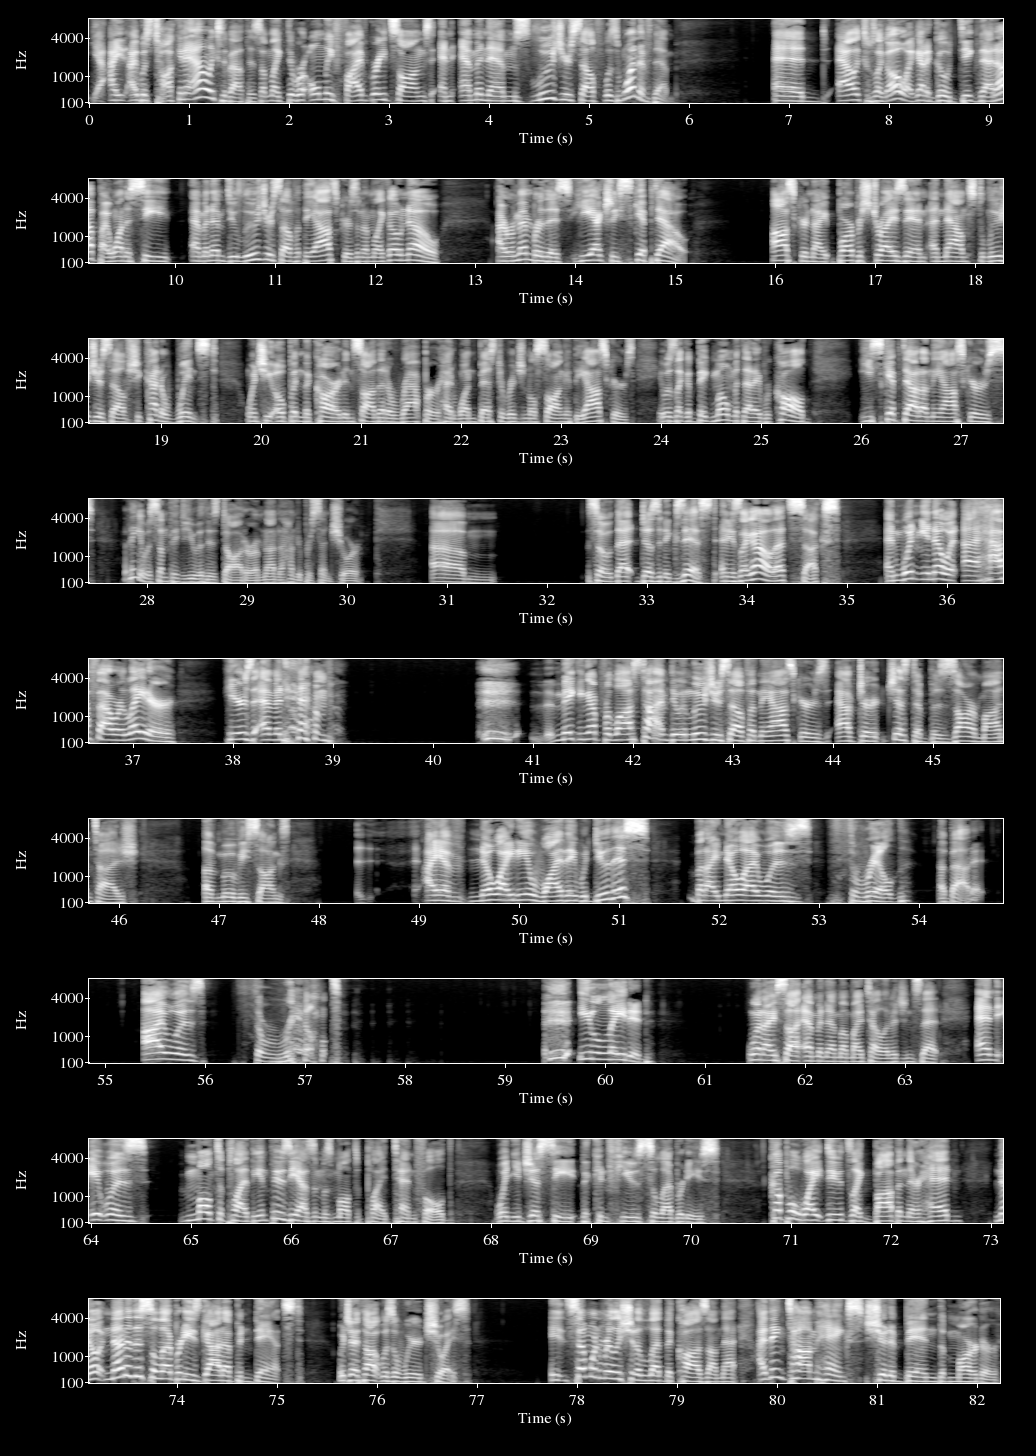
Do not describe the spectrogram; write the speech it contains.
yeah, I, I was talking to Alex about this. I'm like, there were only five great songs, and Eminem's Lose Yourself was one of them. And Alex was like, oh, I got to go dig that up. I want to see Eminem do Lose Yourself at the Oscars. And I'm like, oh, no. I remember this. He actually skipped out. Oscar night, Barbra Streisand announced Lose Yourself. She kind of winced when she opened the card and saw that a rapper had won Best Original Song at the Oscars. It was like a big moment that I recalled. He skipped out on the Oscars. I think it was something to do with his daughter. I'm not 100% sure. Um, so that doesn't exist. And he's like, oh, that sucks. And wouldn't you know it, a half hour later, here's Eminem making up for lost time doing Lose Yourself in the Oscars after just a bizarre montage of movie songs. I have no idea why they would do this, but I know I was thrilled about it. I was thrilled. Elated when I saw Eminem on my television set. And it was multiplied, the enthusiasm was multiplied tenfold when you just see the confused celebrities. A couple white dudes like bobbing their head. No, none of the celebrities got up and danced, which I thought was a weird choice. It, someone really should have led the cause on that. I think Tom Hanks should have been the martyr,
